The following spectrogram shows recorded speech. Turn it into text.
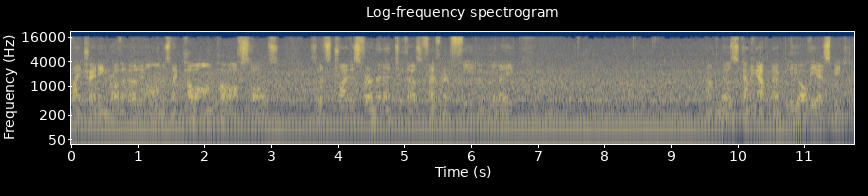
flight training rather early on is like power on, power off stalls. So let's try this for a minute, 2,500 feet over the lake. Now the nose is coming up and I bleed all the airspeed.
